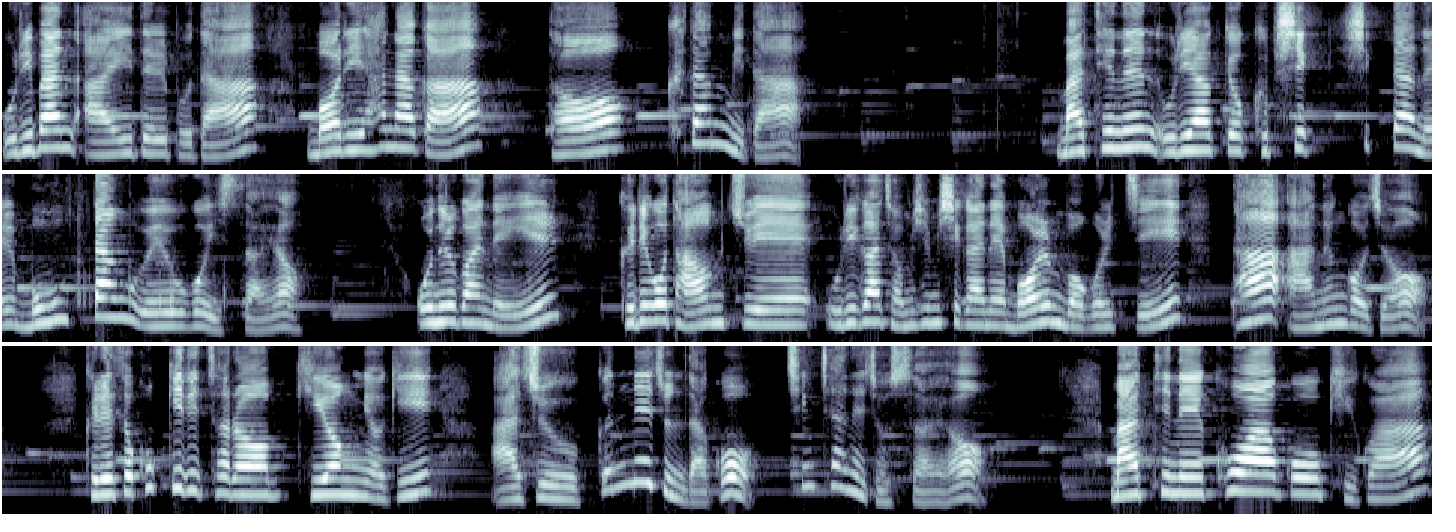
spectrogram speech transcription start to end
우리 반 아이들보다 머리 하나가 더 크답니다. 마티는 우리 학교 급식 식단을 몽땅 외우고 있어요. 오늘과 내일 그리고 다음 주에 우리가 점심시간에 뭘 먹을지 다 아는 거죠. 그래서 코끼리처럼 기억력이 아주 끝내준다고 칭찬해 줬어요. 마틴의 코하고 귀가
